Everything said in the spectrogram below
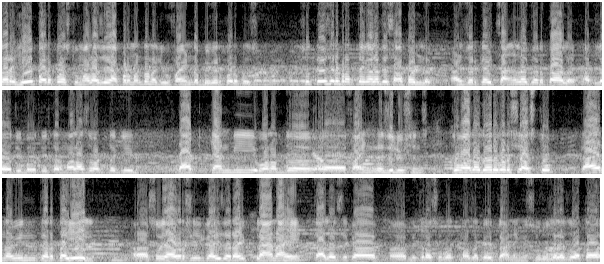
तर हे पर्पज तुम्हाला जे आपण म्हणतो ना you find a bigger purpose so ते जर प्रत्येकाला ते सापडलं आणि जर काही चांगलं करता आलं आपल्या अवतीभोवती तर मला असं वाटतं की that can be one of the fine resolutions जो माझा दरवर्षी असतो काय नवीन करता येईल सो यावर्षी काही जरा एक प्लॅन आहे. कालच एका मित्रासोबत माझं काही प्लॅनिंग सुरू झालं. जो आता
